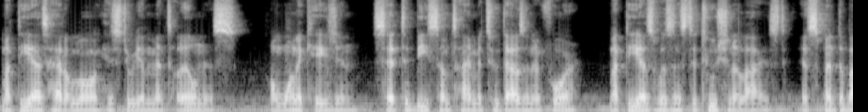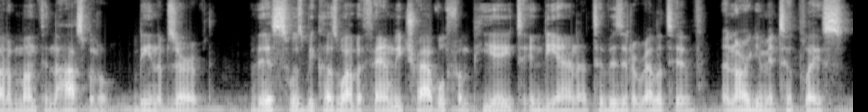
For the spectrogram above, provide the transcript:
Matias had a long history of mental illness. On one occasion, said to be sometime in 2004, Matias was institutionalized and spent about a month in the hospital, being observed. This was because while the family traveled from PA to Indiana to visit a relative, an argument took place,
